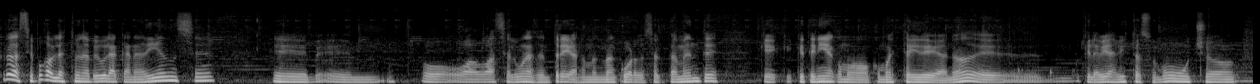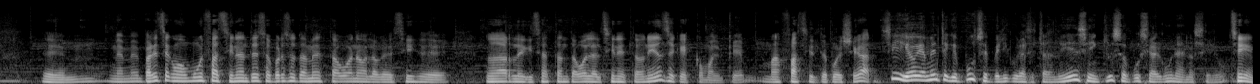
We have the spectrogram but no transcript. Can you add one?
creo que hace poco hablaste de una película canadiense, eh, eh, o, o hace algunas entregas, no me, acuerdo exactamente, que, que- que tenía como, como esta idea, ¿no? De- que la habías visto hace mucho. Eh, me, parece como muy fascinante eso, por eso también está bueno lo que decís de no darle quizás tanta bola al cine estadounidense, que es como el que más fácil te puede llegar. Sí, obviamente que puse películas estadounidenses, incluso puse alguna, no sé, Sí,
